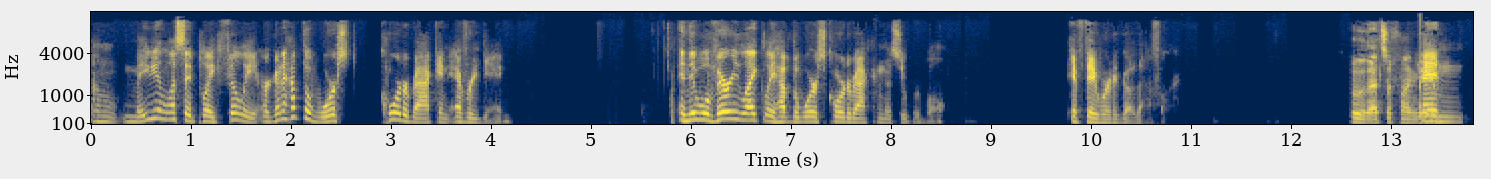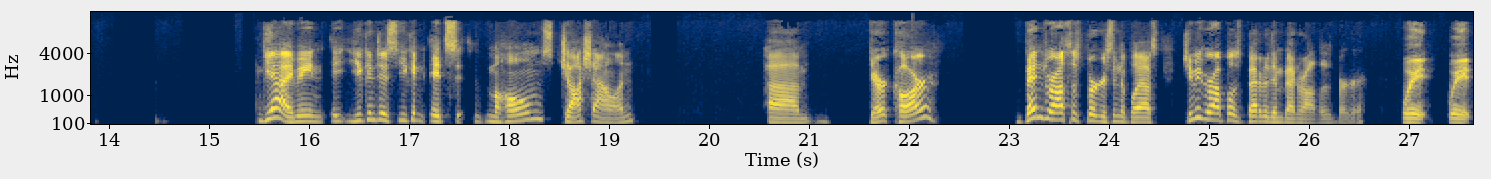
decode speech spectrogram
um, maybe unless they play Philly, are going to have the worst quarterback in every game. And they will very likely have the worst quarterback in the Super Bowl if they were to go that far. Oh, that's a fun game. And yeah, I mean, you can just you can it's Mahomes, Josh Allen, um, Derek Carr, Ben Roethlisberger's in the playoffs. Jimmy Garoppolo is better than Ben Roethlisberger. wait, wait.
